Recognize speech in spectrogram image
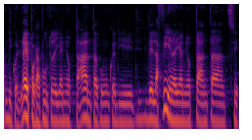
di quell'epoca, appunto degli anni Ottanta, comunque di, di, della fine degli anni Ottanta, anzi.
